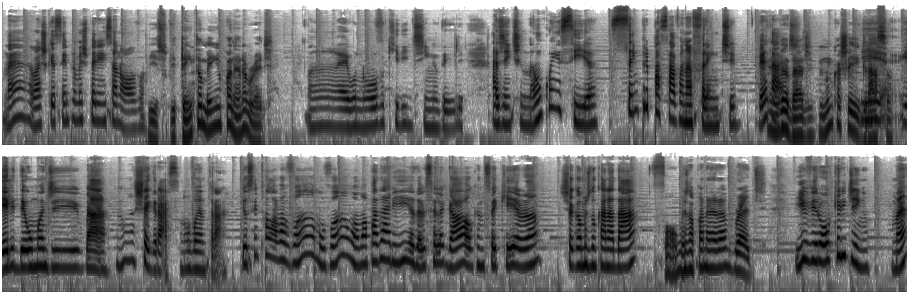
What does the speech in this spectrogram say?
né? Eu acho que é sempre uma experiência nova. Isso. E tem também o Panera Bread. Ah, é o novo queridinho dele. A gente não conhecia, sempre passava na frente. Verdade. É verdade. Eu nunca achei graça. E, e ele deu uma de. Ah, não achei graça, não vou entrar. Eu sempre falava, vamos, vamos, é uma padaria, deve ser legal, que não sei o que. Né? Chegamos no Canadá, fomos na Panera Bread. E virou queridinho, né?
